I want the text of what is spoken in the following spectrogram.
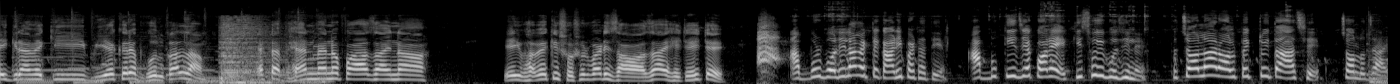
এই গ্রামে কি বিয়ে করে ভুল করলাম? একটা ভ্যান ম্যানও পাওয়া যায় না। এইভাবে কি শ্বশুর বাড়ি যাওয়া যায় হেঁটে হেঁটে? আব্বুর বলিলাম একটা গাড়ি পাঠাতে। আব্বু কি যে করে, কিছুই বুঝি নে তো চলো আর অল্প একটুই তো আছে। চলো যাই।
